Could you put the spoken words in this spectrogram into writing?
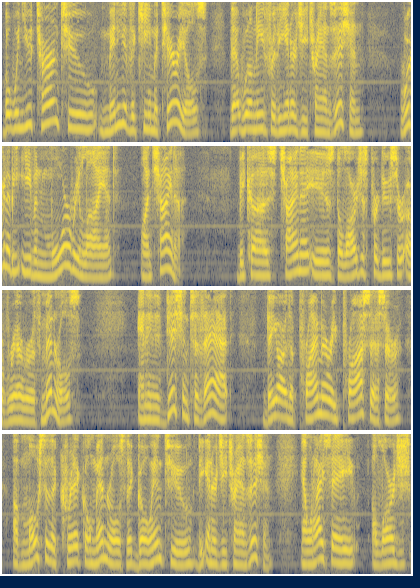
But when you turn to many of the key materials that we'll need for the energy transition, we're going to be even more reliant on China because China is the largest producer of rare earth minerals. And in addition to that, they are the primary processor of most of the critical minerals that go into the energy transition. And when I say a large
